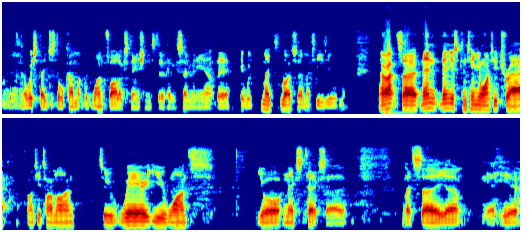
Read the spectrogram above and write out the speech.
Mm, I wish they'd just all come up with one file extension instead of having so many out there. It would make life so much easier, wouldn't it? Alright, so then, then just continue onto your track, onto your timeline, to where you want your next text. So let's say, um, yeah, here,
